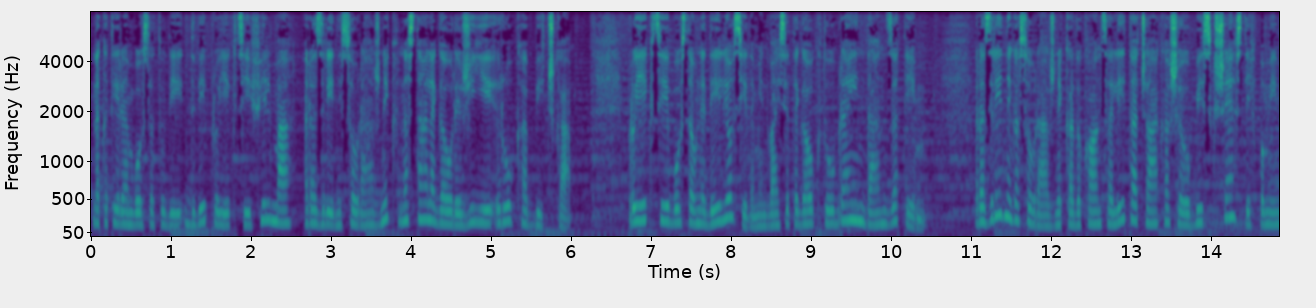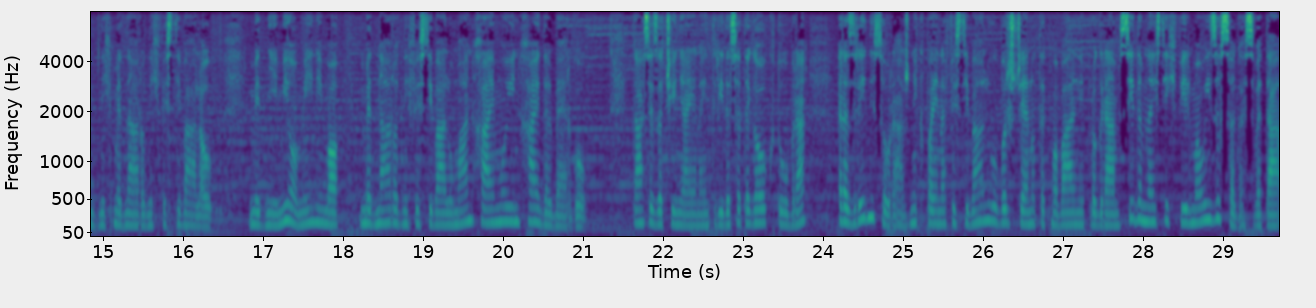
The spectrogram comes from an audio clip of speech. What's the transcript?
na katerem bosta tudi dve projekciji filma Razredni sovražnik, nastalega v režiji Roka Bička. Projekciji bosta v nedeljo 27. oktober in dan zatem. Razrednega sovražnika do konca leta čaka še obisk šestih pomembnih mednarodnih festivalov. Med njimi omenimo Mednarodni festival v Mannheimu in Heidelbergu. Ta se začenja 31. oktober, razredni sovražnik pa je na festivalu uvrščen v tekmovalni program 17 filmov iz vsega sveta.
